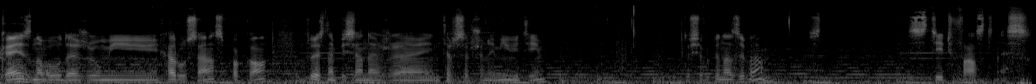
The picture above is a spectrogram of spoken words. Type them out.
Okej, znowu uderzył mi Harusa, spoko. Tu jest napisane, że Interception Immunity. To się w ogóle nazywa? Steadfastness.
